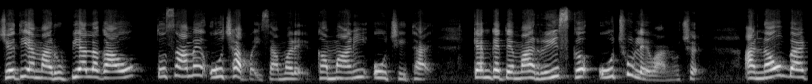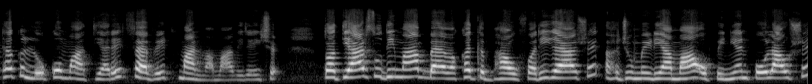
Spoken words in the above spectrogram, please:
જેથી એમાં રૂપિયા લગાવો તો સામે ઓછા પૈસા મળે, કમાણી ઓછી થાય. કેમ કે તેમાં રિસ્ક ઓછું લેવાનું છે. આ નવ બેઠક લોકોમાં અત્યારે ફેવરિટ માનવામાં આવી રહી છે. તો અત્યાર સુધીમાં બે વખત ભાવ ફરી ગયા છે. હજુ મીડિયામાં ઓપિનિયન પોલ આવશે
